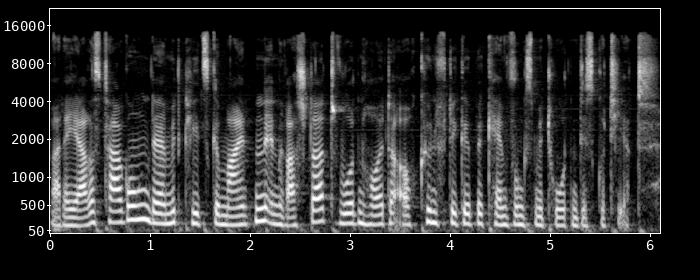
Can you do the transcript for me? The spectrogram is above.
Bei der Jahrestagung der Mitgliedsgemeinden in Rastatt wurden heute auch künftige Bekämpfungsmethoden diskutiert.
